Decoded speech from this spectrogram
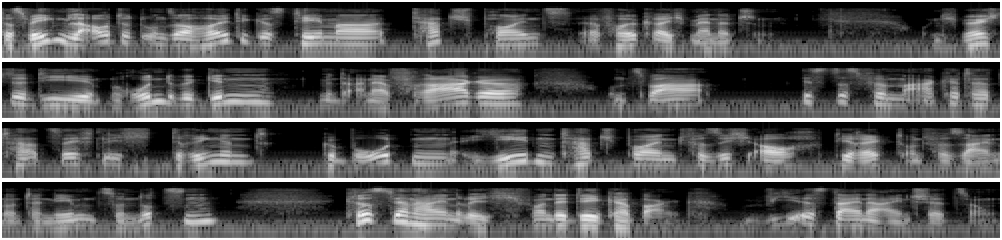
Deswegen lautet unser heutiges Thema Touchpoints erfolgreich managen. Und ich möchte die Runde beginnen mit einer Frage, und zwar, ist es für Marketer tatsächlich dringend geboten, jeden Touchpoint für sich auch direkt und für sein Unternehmen zu nutzen? Christian Heinrich von der DK Bank, wie ist deine Einschätzung?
